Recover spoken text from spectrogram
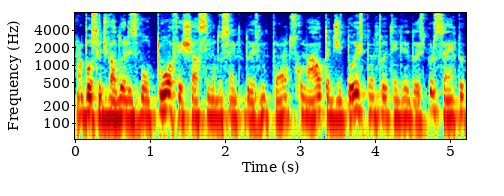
a Bolsa de Valores voltou a fechar acima dos 102 mil pontos, com uma alta de 2,82%,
